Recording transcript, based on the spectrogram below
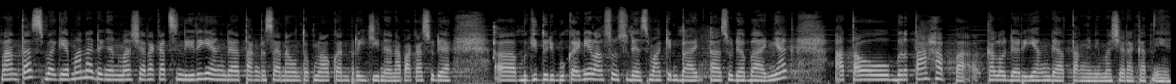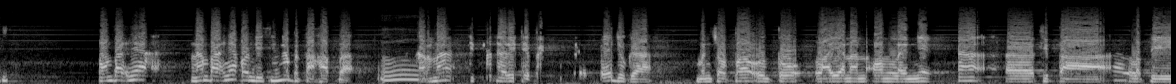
Lantas bagaimana dengan masyarakat sendiri yang datang ke sana untuk melakukan perizinan? Apakah sudah eh, begitu dibuka ini langsung sudah semakin ba- eh, sudah banyak atau bertahap, Pak? Kalau dari yang datang ini masyarakatnya? Nampaknya nampaknya kondisinya bertahap, Mbak. Oh. Karena kita dari DPP juga mencoba untuk layanan online-nya eh, kita lebih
